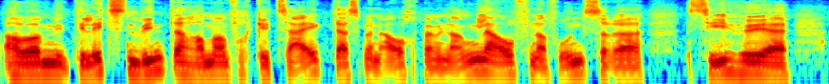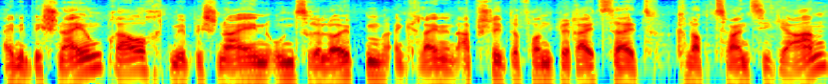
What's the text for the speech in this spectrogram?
Aber die letzten Winter haben einfach gezeigt, dass man auch beim Langlaufen auf unserer Seehöhe eine Beschneiung braucht. Wir beschneien unsere Loipen, einen kleinen Abschnitt davon, bereits seit knapp 20 Jahren.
